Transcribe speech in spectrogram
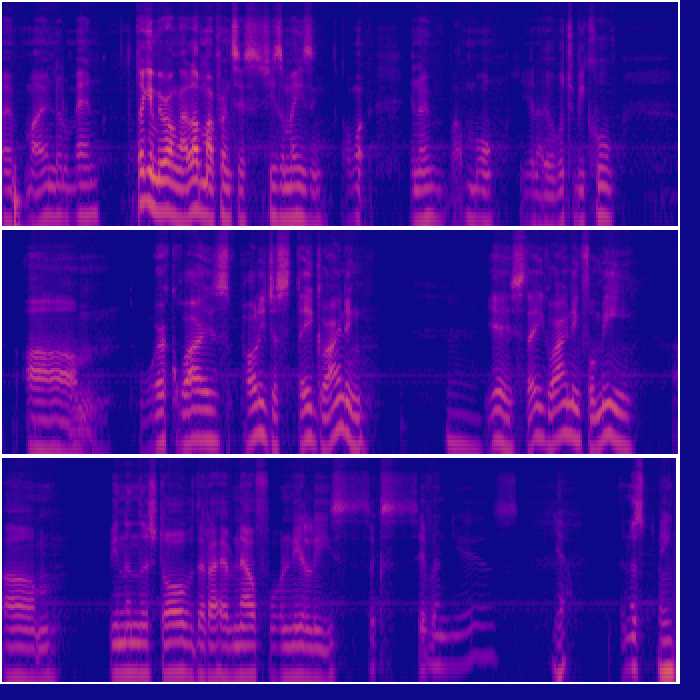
uh, my own little man. Don't get me wrong, I love my princess. She's amazing. I want, you know, but more. You know, which would be cool. Um, work wise, probably just stay grinding. Mm. Yeah, stay grinding for me. Um, been in this job that I have now for nearly six, seven years. Yeah. and it's Me.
